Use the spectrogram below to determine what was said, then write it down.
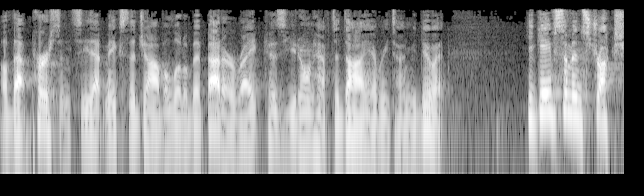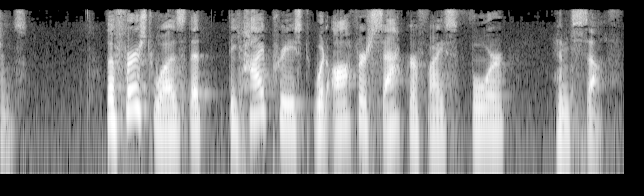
of that person. See, that makes the job a little bit better, right? Because you don't have to die every time you do it. He gave some instructions. The first was that the high priest would offer sacrifice for himself.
